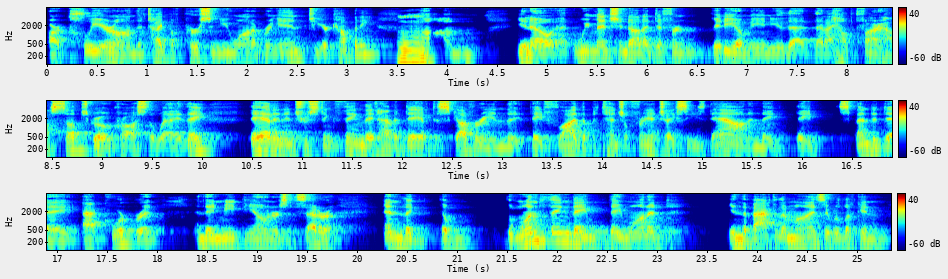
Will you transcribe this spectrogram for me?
are clear on the type of person you want to bring in to your company. Mm-hmm. Um, you know, we mentioned on a different video, me and you, that that I helped Firehouse Subs grow across the way. They they had an interesting thing. They'd have a day of discovery and they, would fly the potential franchisees down and they they'd spend a day at corporate and they'd meet the owners, et cetera. And the, the, the one thing they, they wanted in the back of their minds, they were looking,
